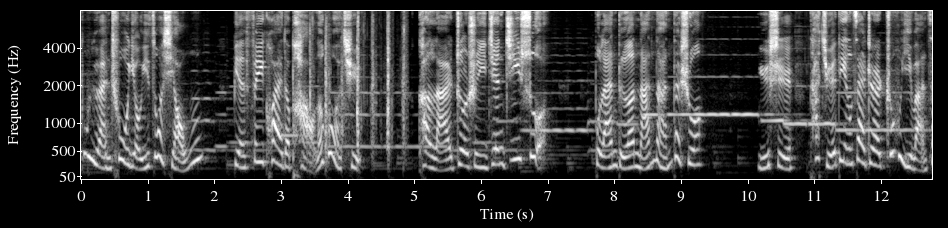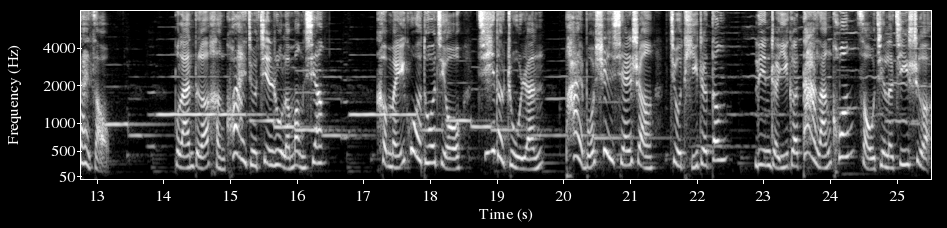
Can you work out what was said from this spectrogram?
不远处有一座小屋，便飞快地跑了过去。看来这是一间鸡舍，布兰德喃喃地说。于是他决定在这儿住一晚再走。布兰德很快就进入了梦乡，可没过多久，鸡的主人。派伯逊先生就提着灯，拎着一个大篮筐走进了鸡舍。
